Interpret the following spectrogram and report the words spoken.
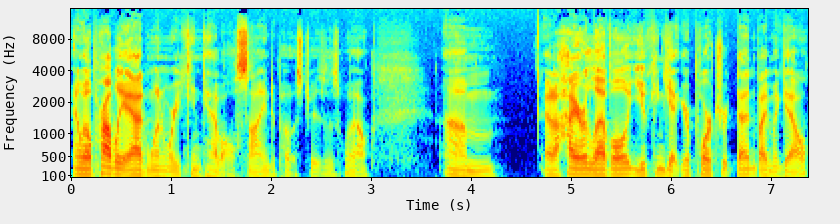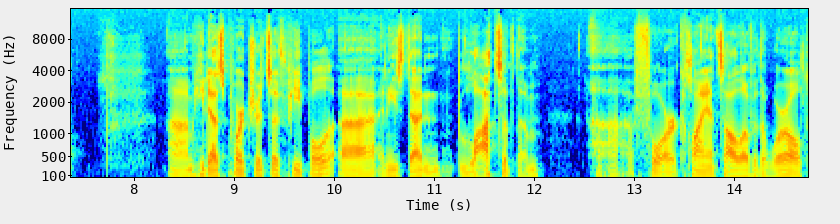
and we'll probably add one where you can have all signed posters as well. Um, at a higher level, you can get your portrait done by Miguel. Um, he does portraits of people, uh, and he's done lots of them uh, for clients all over the world.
